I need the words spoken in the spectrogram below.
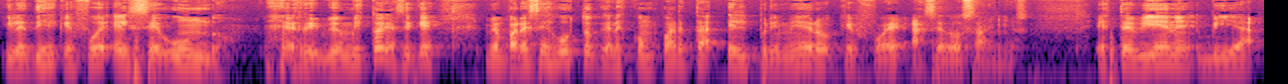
y les dije que fue el segundo review en mi historia. Así que me parece justo que les comparta el primero que fue hace dos años. Este viene vía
